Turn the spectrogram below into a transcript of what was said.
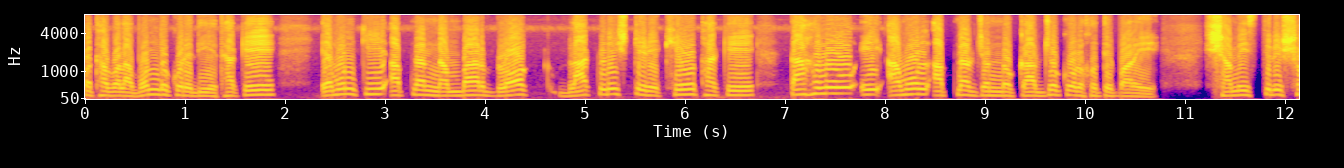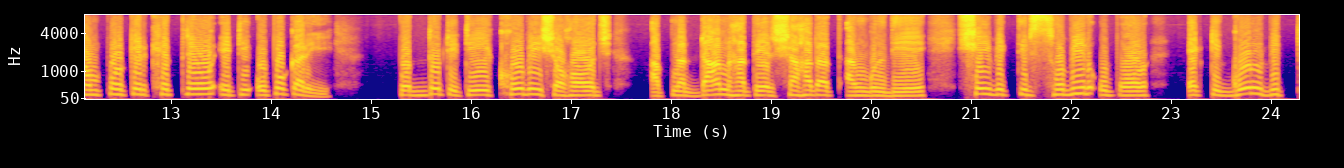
কথা বলা বন্ধ করে দিয়ে থাকে, এমনকি আপনার নাম্বার ব্লক ব্ল্যাক লিস্টে রেখেও থাকে, তাহলেও এই আমল আপনার জন্য কার্যকর হতে পারে। স্বামী স্ত্রীর সম্পর্কের ক্ষেত্রেও এটি উপকারী। পদ্ধতিটি খুবই সহজ। আপনার ডান হাতের শাহাদাত আঙ্গুল দিয়ে সেই ব্যক্তির ছবির উপর একটি গোল বৃত্ত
